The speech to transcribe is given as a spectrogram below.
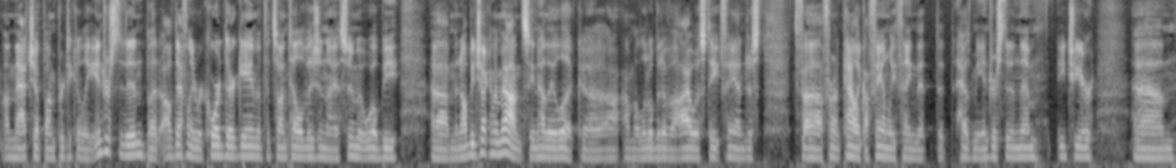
a matchup I'm particularly interested in, but I'll definitely record their game if it's on television. I assume it will be, um, and I'll be checking them out and seeing how they look. Uh, I'm a little bit of an Iowa State fan, just uh, from kind of like a family thing that that has me interested in them each year. Um,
